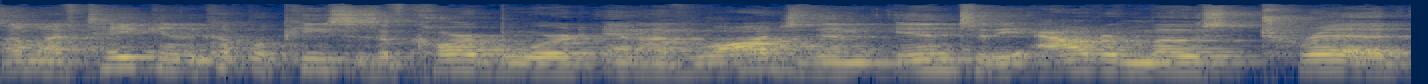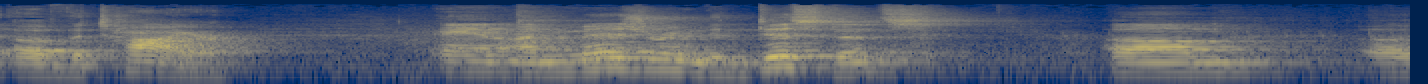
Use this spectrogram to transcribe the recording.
um, I've taken a couple pieces of cardboard and I've lodged them into the outermost tread of the tire. And I'm measuring the distance um, uh,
